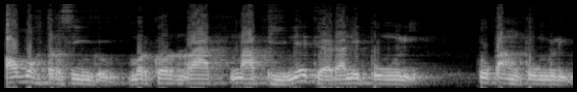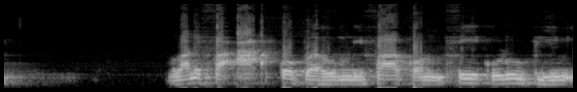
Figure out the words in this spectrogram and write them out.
Allah tersinggung. Mergo nabine diarani pungli, tukang pungli. Mulane fa'aqobahum nifaqon fi qulubihim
